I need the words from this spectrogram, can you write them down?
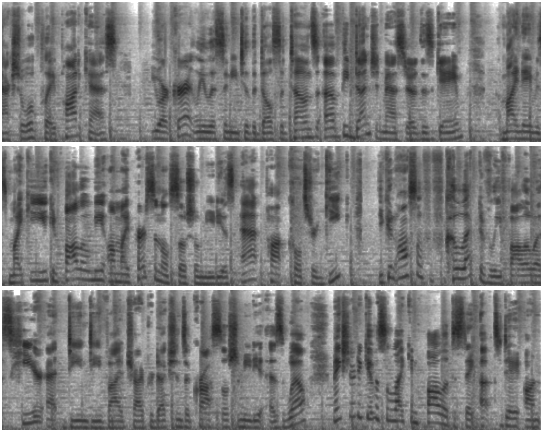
actual play podcast. You are currently listening to the dulcet tones of the Dungeon Master of this game. My name is Mikey. You can follow me on my personal social medias at Pop Culture Geek. You can also f- collectively follow us here at D&D Vibe Tribe Productions across social media as well. Make sure to give us a like and follow to stay up to date on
